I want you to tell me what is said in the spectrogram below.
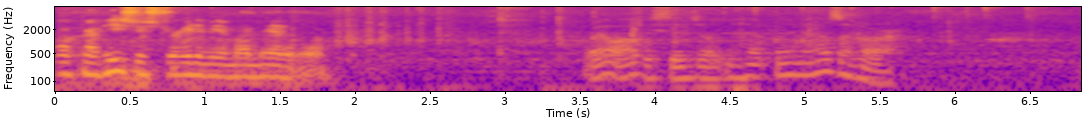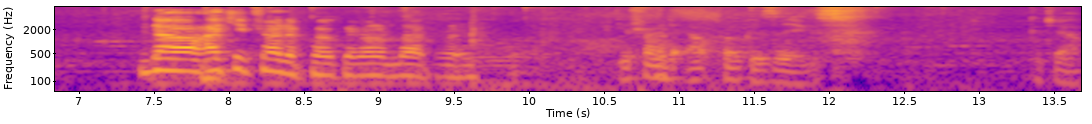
Oh crap, he's just draining me in my mana though. Well, obviously he doesn't have my Malzahar. No, I keep trying to poke him, I'm not. You're trying to outpoke a Ziggs. Good job.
